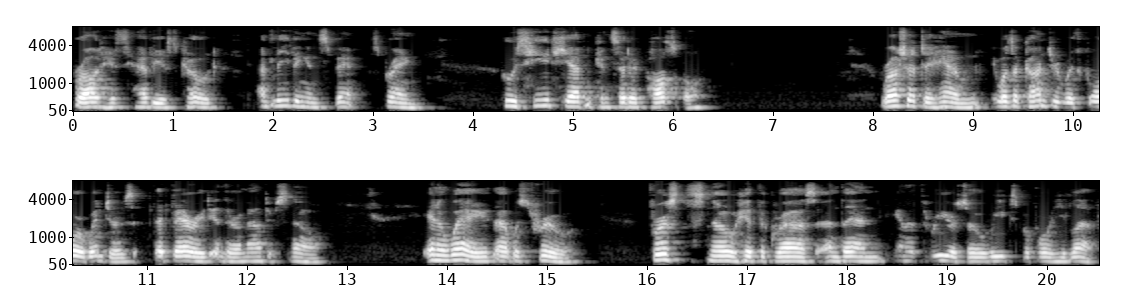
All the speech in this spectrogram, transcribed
brought his heaviest coat, and leaving in spring, whose heat he hadn't considered possible. Russia to him was a country with four winters that varied in their amount of snow. In a way, that was true. First the snow hit the grass, and then, in the three or so weeks before he left,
